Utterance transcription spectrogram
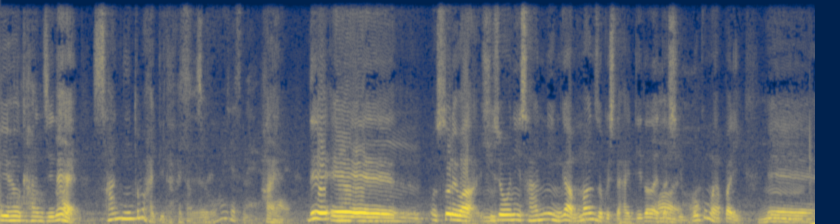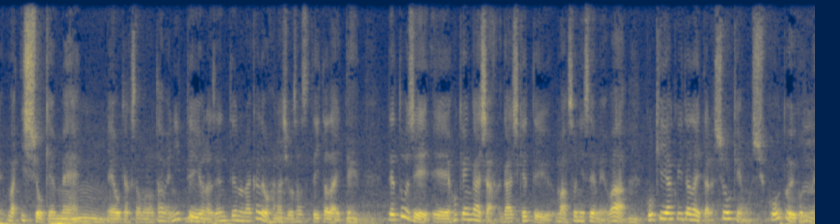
いう感じで3人とも入っていただいたんですね。すごいですね、はい。で、えー、それは非常に3人が満足して入っていただいたし、僕もやっぱり、えーまあ、一生懸命、えー、お客様のためにっていうような前提の中でお話をさせていただいて、で当時、えー、保険会社外資系っていう、まあ、ソニー生命は、ご契約いただいたら証券を出向ということで、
